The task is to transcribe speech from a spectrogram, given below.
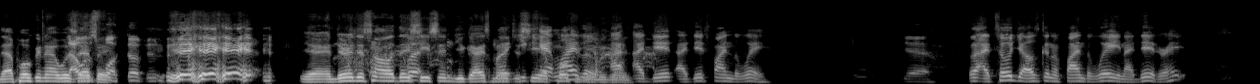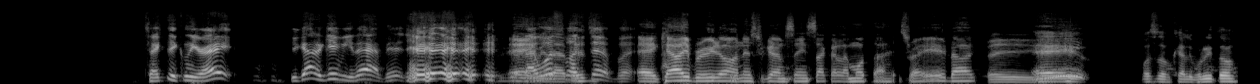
That poker night was that was fucked up. Yeah, and during this holiday But- season, you guys might you just see a can't poker lie game though. I, again. I did I did find the way. Yeah. Well, I told you I was gonna find the way, and I did, right? Technically, right? You gotta give me that, bitch. 'Cause Hey, I was that, fucked bitch. up, but Hey, Cali Burrito on Instagram saying "Saca la mota." It's right here, dog. Hey. hey, what's up, Caliburrito?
